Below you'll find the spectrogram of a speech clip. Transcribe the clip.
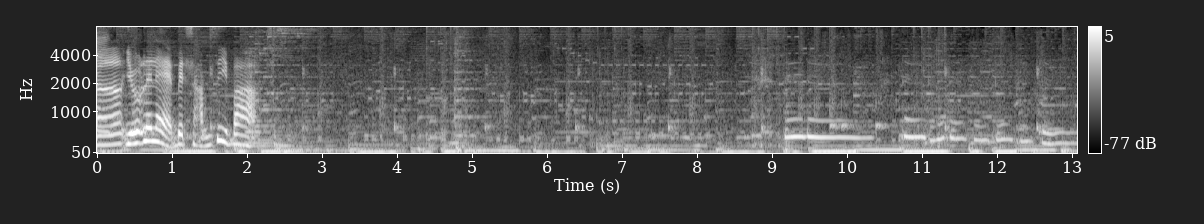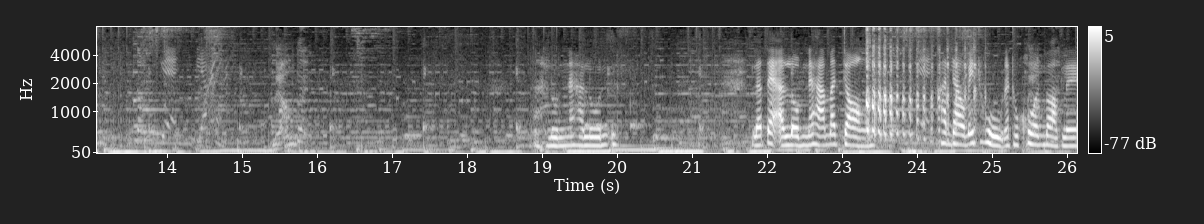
นะ เยอะเลยแหละ เบ็ด30บาท ลุ้นนะคะลุ้น แล้วแต่อารมณ์นะคะ มาจองคาดเดาไม่ถูกนะทุกคนบอกเลย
